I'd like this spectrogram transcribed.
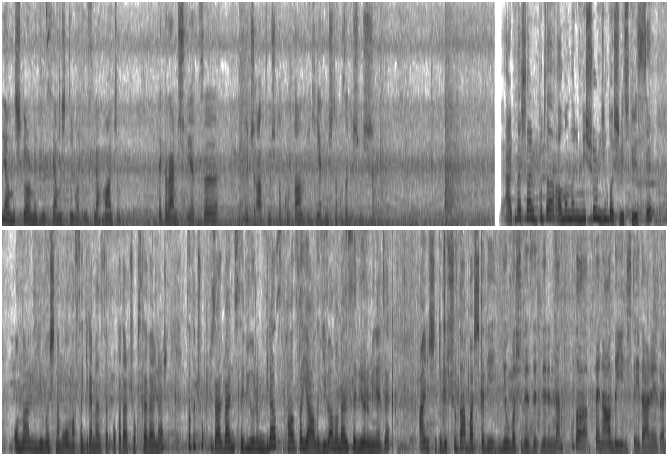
yanlış görmediniz, yanlış duymadınız. Lahmacun. Ne kadarmış fiyatı? 3.69'dan 2.79'a düşmüş. Arkadaşlar bu da Almanların meşhur yılbaşı bisküvisi. Onlar yılbaşına bu olmazsa giremezler. O kadar çok severler. Tadı çok güzel. Ben seviyorum. Biraz fazla yağlı gibi ama ben seviyorum yine de. Aynı şekilde şu da başka bir yılbaşı lezzetlerinden. Bu da fena değil işte idare eder.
